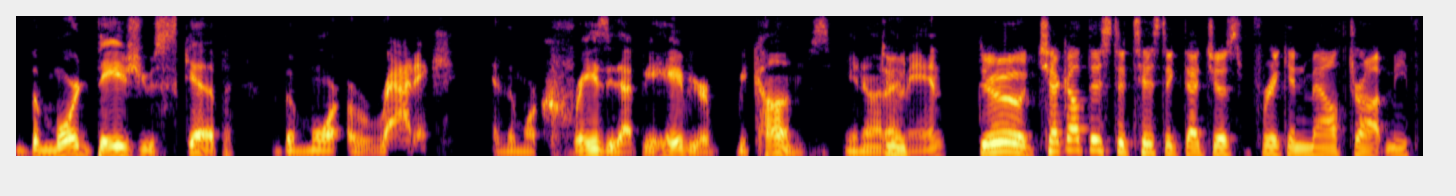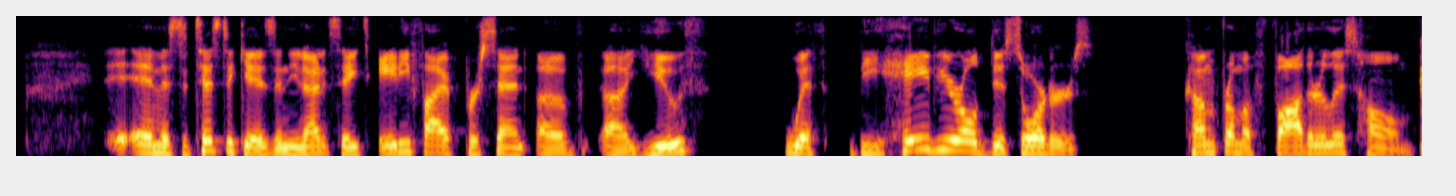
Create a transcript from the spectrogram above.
the more days you skip, the more erratic and the more crazy that behavior becomes. You know what I mean? dude, check out this statistic that just freaking mouth dropped me. And the statistic is in the United States, 85% of uh, youth with behavioral disorders come from a fatherless home.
